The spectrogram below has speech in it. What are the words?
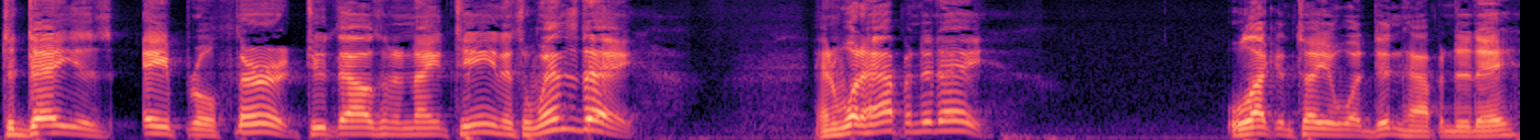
Today is April 3rd, 2019. It's a Wednesday. And what happened today? Well, I can tell you what didn't happen today.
